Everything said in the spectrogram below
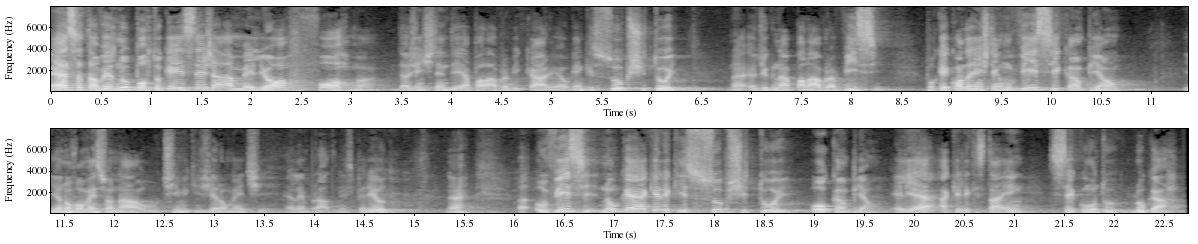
Essa talvez no português seja a melhor forma da gente entender a palavra vicário. É alguém que substitui. Né? Eu digo na palavra vice. Porque quando a gente tem um vice-campeão, e eu não vou mencionar o time que geralmente é lembrado nesse período, né? O vice nunca é aquele que substitui o campeão, ele é aquele que está em segundo lugar.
